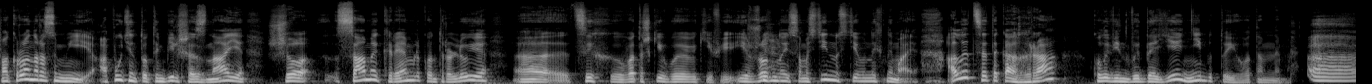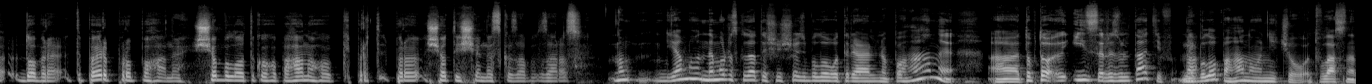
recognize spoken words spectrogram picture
Макрон розуміє, а Путін то тим більше знає, що саме Кремль контролює е, цих ватажків бойовиків, і жодної самостійності у них немає. Але це така гра. Коли він видає, нібито його там немає. Е, Добре, тепер про погане. Що було такого поганого, про, про що ти ще не сказав зараз? Ну, я не можу сказати, що щось було от реально погане. А, Тобто, із результатів не було поганого нічого, от власне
